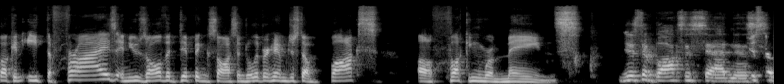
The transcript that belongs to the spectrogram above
fucking eat the fries, and use all the dipping sauce, and deliver him just a box of fucking remains, Just a box of sadness. just a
